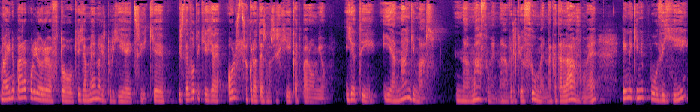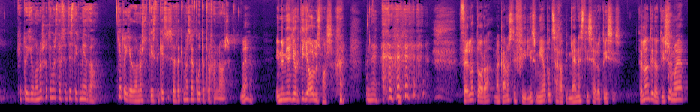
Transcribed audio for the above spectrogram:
Μα είναι πάρα πολύ ωραίο αυτό και για μένα λειτουργεί έτσι. Και πιστεύω ότι και για όλους τους ακροατές μας ισχύει κάτι παρόμοιο. Γιατί η ανάγκη μας να μάθουμε, να βελτιωθούμε, να καταλάβουμε είναι εκείνη που οδηγεί και το γεγονός ότι είμαστε αυτή τη στιγμή εδώ. Και το γεγονός ότι είστε και εσείς εδώ και μας ακούτε προφανώς. Ναι. Είναι μια γιορτή για όλους μας. Ναι. Θέλω τώρα να κάνω στη φίλη μία από τις αγαπημένες της ερωτήσεις. Θέλω να τη ρωτήσουμε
